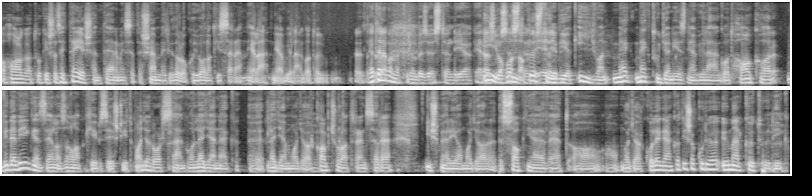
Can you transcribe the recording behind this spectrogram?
a hallgatók, és az egy teljesen természetes emberi dolog, hogy valaki szeretné látni a világot. Hogy hát erre vannak különböző ösztöndíjak. Erasmus így van, vannak ösztöndíjak, egyéb... így van, meg, meg tudja nézni a világot, ha akar, de végezze el az alapképzést itt Magyarországon, legyenek, legyen magyar hmm. kapcsolatrendszere, ismeri a magyar szaknyelvet, a, a magyar kollégákat, és akkor ő, ő már kötődik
